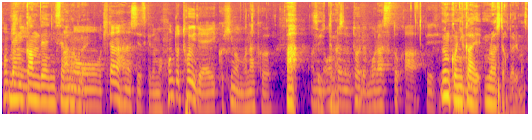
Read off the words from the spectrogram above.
本当に年間で2000万ぐらいあの汚い話ですけども本当トイレ行く暇もなくあ、そう言ってました。本当にトイレ漏らすとかううんこ2回漏らしたことあります。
